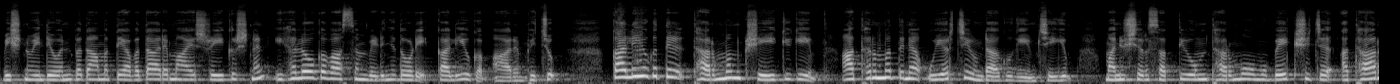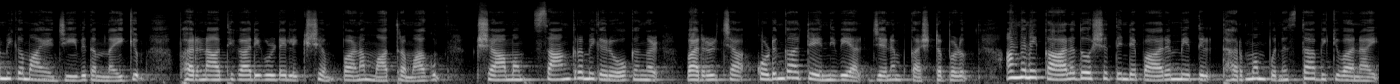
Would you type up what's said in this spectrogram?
വിഷ്ണുവിന്റെ ഒൻപതാമത്തെ അവതാരമായ ശ്രീകൃഷ്ണൻ ഇഹലോകവാസം വെടിഞ്ഞതോടെ കലിയുഗം ആരംഭിച്ചു. കലിയുഗത്തിൽ ധർമ്മം ക്ഷയിക്കുകയും അധർമ്മത്തിന് ഉയർച്ചയുണ്ടാകുകയും ചെയ്യും. മനുഷ്യർ സത്യവും ധർമ്മവും ഉപേക്ഷിച്ച് അധാർമികമായ ജീവിതം നയിക്കും. ഭരണാധികാരികളുടെ ലക്ഷ്യം പണം മാത്രമാകും. ക്ഷാമം സാംക്രമിക രോഗങ്ങൾ വരൾച്ച കൊടുങ്കാറ്റ് എന്നിവയാൽ ജനം കഷ്ടപ്പെടും. അങ്ങനെ കാലദോഷത്തിന്റെ പാരമ്യത്തിൽ ധർമ്മം പുനഃസ്ഥാപിക്കുവാനായി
